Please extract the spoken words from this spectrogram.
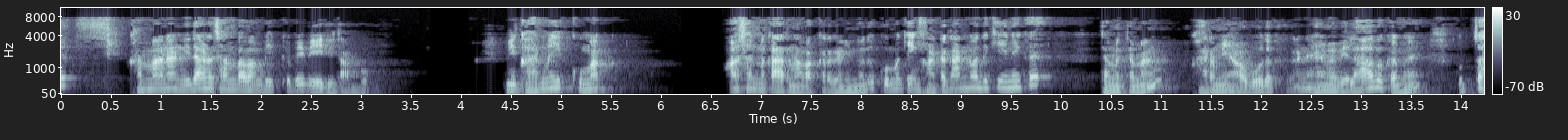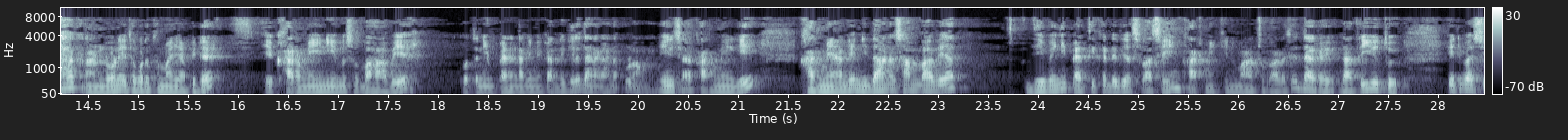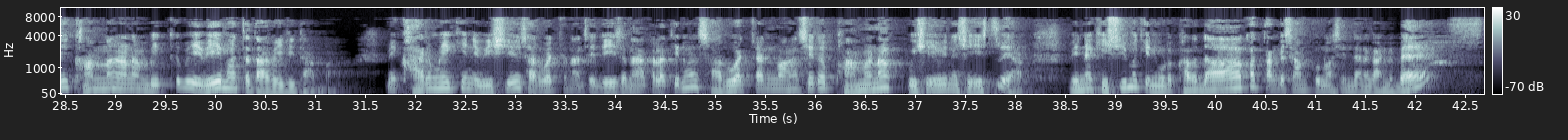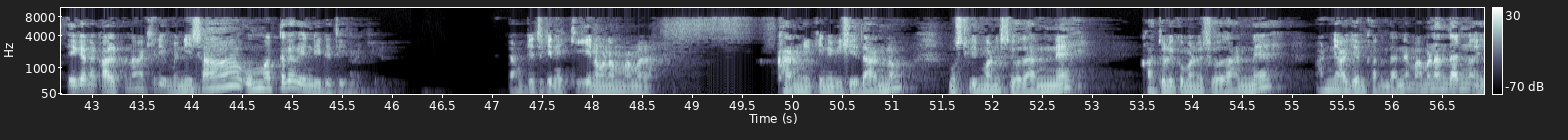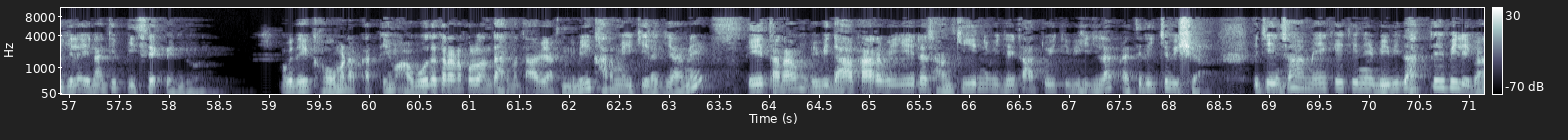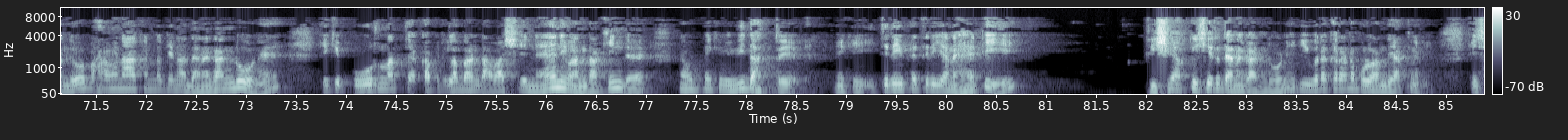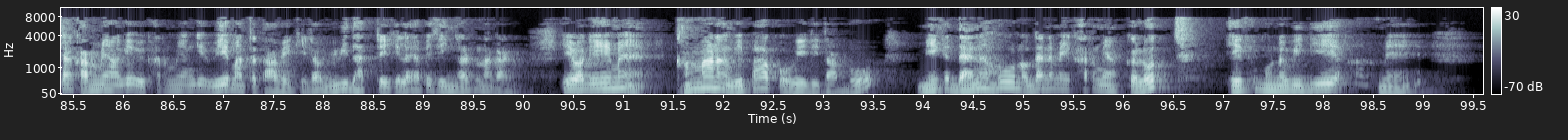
කම්මාන නිදාන සම්භවම් බික්කවේ වේදිතබ්බෝ. මේ කර්මයේ කුමක් ආසන්න කාරණාවක් කරගෙන ඉන්නවද කුමකින් හට ගන්නවද කියන එක තම තමන් කර්මය අවබෝධ කරගන්න හැම වෙලාවකම උත්සාහ කරන්න ඕනේ. එතකොට තමයි අපිට ඒ කර්මයේ නියම ස්වභාවය කොතනින් පැන නගින එකක්ද කියලා දැනගන්න පුළුවන්. ඒ නිසා කර්මයේගේ කර්මයාගේ නිදාන සම්භාවයත් දෙවෙනි පැතිකඩ විස් වශයෙන් කර්ම කියන මාතෘකාවට දත යුතුයි. ඊට පස්සේ කම්මානම් බික්ක වේ වේමත්තතාවේදිතාබ්බා. මේ කර්මය කියන વિષය ਸਰුවචනanse දේශනා කළා තිනවා ਸਰුවචන් වහන්සේට පමණක් විශේෂ වෙන ශේස්ත්‍රයක්. වෙන කිසිම කෙනෙකුට කවදාකවත් අංග සම්පූර්ණ වශයෙන් දැනගන්න බෑ. ඒ ගැන කල්පනා කිරීම නිසා උම්මත්තක වෙන්න ඉඩ තියෙනවා කියලා. යම් කිසි කෙනෙක් කියනවනම් මම කර්මය කියන વિષය දන්නවා. මුස්ලිම් මිනිස්සුયો දන්නේ කතෝලික මිනිස්සුયો දන්නේ අන්‍යාගම් කරන දන්නේ මම නම් දන්නවායි කියලා එනන්ති පිස්සෙක් වෙන්න ඕනේ. මොකද ඒක කොහොමඩක්වත් එහෙම අවබෝධ කරගන්න පුළුවන් ධර්මතාවයක් නෙමෙයි කර්මය කියලා කියන්නේ. ඒ තරම් විවිධාකාර විදියට සංකීර්ණ විදියට අතුයිති විහිදිලා පැතිරිච්ච විෂයක්. ඒ නිසා මේකේ තියෙන විවිධත්වයේ පිළිබඳව භාවනා කරන කෙනා දැනගන්න ඕනේ. ඒකේ පූර්ණත්වයක් අපිට ලබන්න අවශ්‍ය නැහැ නිවන් දකින්න. නමුත් මේකේ විවිධත්වය මේකේ ඉතිරි පැතිරි යන හැටි විෂයක් විශේෂ දැනගන්න ඕනේ. ඒක ඉවර කරන්න පුළුවන් දෙයක් නෙවෙයි. ඒ නිසා කර්මයාගේ කර්මයන්ගේ වේමත්තතාවය කියලා විවිධත්වය කියලා අපි සිංහලට නගන්නේ. ඒ වගේම කම්මාන විපාකෝ වේදිතබ්බෝ මේක දැන හෝ නොදැන මේ කර්මයක් කළොත් ඒක මොන විදිහේ මේ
